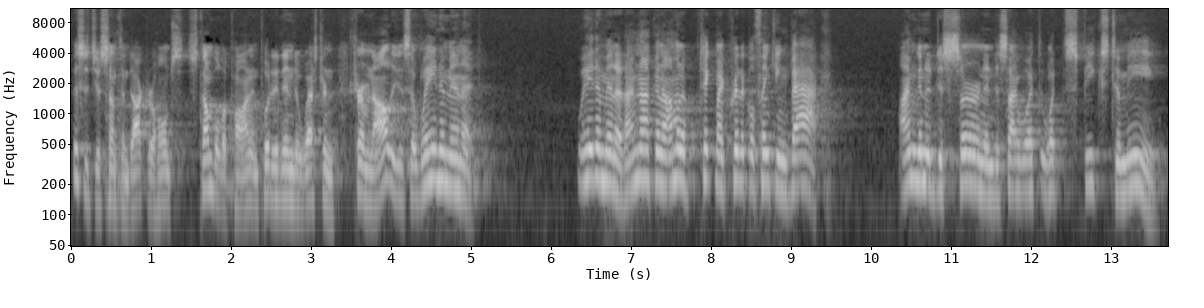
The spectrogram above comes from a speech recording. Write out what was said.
This is just something Dr. Holmes stumbled upon and put it into Western terminology and said, wait a minute. Wait a minute. I'm not going to, I'm going to take my critical thinking back. I'm going to discern and decide what, what speaks to me.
